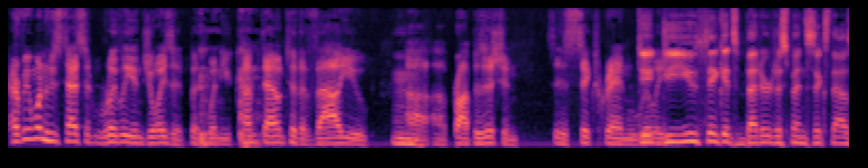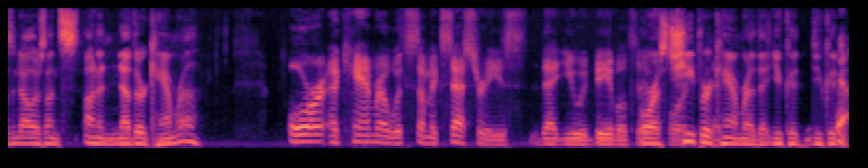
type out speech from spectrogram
everyone who's tested really enjoys it, but when you come down to the value uh, uh, proposition, is six grand do, really do you think it's better to spend six thousand dollars on on another camera or a camera with some accessories that you would be able to or a cheaper that- camera that you could you could Yeah.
